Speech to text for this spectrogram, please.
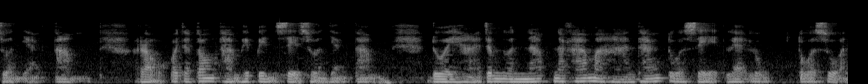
ส่วนอย่างต่ำ เราก็จะต้องทำให้เป็นเศษส่วนอย่างต่ำ โดยหาจำนวนนับนะคะมาหารทั้งตัวเศษและลงตัวส่วน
